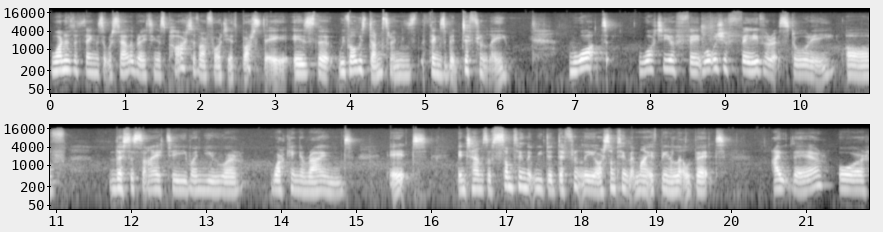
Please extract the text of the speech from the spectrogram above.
One of the things that we're celebrating as part of our 40th birthday is that we've always done things, things a bit differently. What, what, are your fa- what was your favourite story of the society when you were working around it? In terms of something that we did differently or something that might have been a little bit out there or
